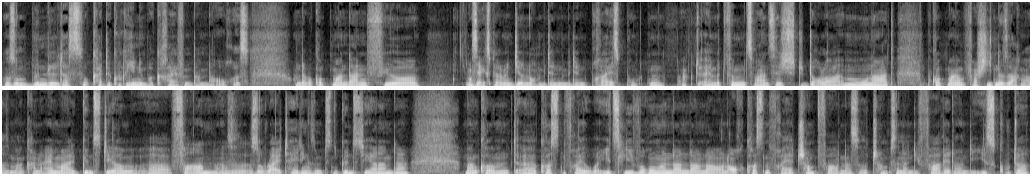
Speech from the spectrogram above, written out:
Also ein Bündel, das so kategorienübergreifend dann da auch ist. Und da bekommt man dann für Sie experimentieren noch mit den, mit den Preispunkten. Aktuell mit 25 Dollar im Monat bekommt man verschiedene Sachen. Also man kann einmal günstiger äh, fahren, also, also Ride-Hailing ist ein bisschen günstiger dann da. Man kommt äh, kostenfreie Uber Eats-Lieferungen dann da und auch kostenfreie Jumpfahrten. Also Jump sind dann die Fahrräder und die E-Scooter.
